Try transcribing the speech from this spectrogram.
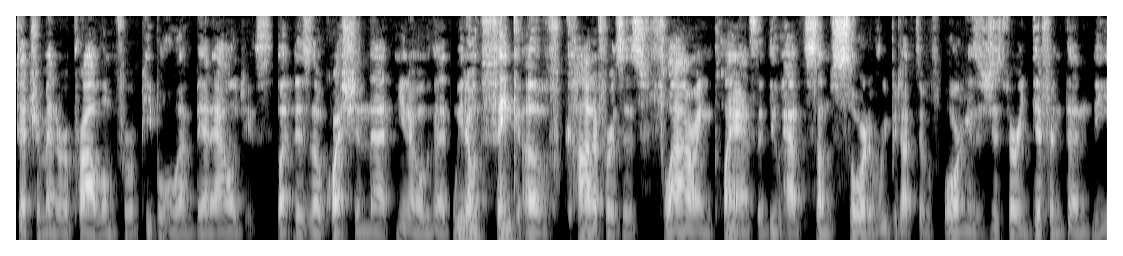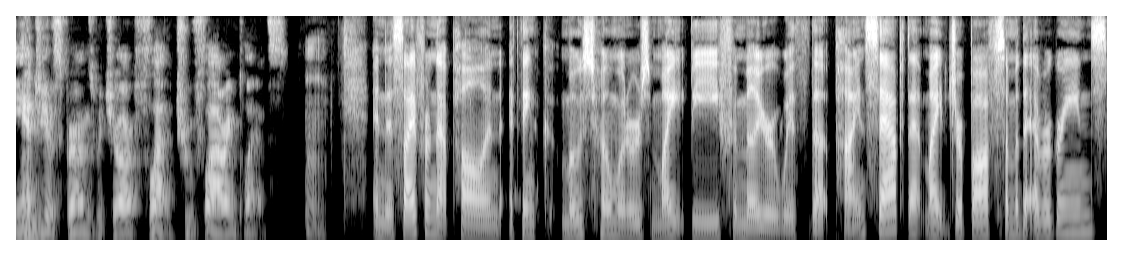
detriment or a problem for people who have bad allergies. But there's no question that you know that we don't think of conifers as flowering plants. They do have some sort of reproductive organs. It's just very different than the angiosperms, which are flat, true flowering plants. Hmm. And aside from that pollen, I think most homeowners might be familiar with the pine sap that might drip off some of the evergreens.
